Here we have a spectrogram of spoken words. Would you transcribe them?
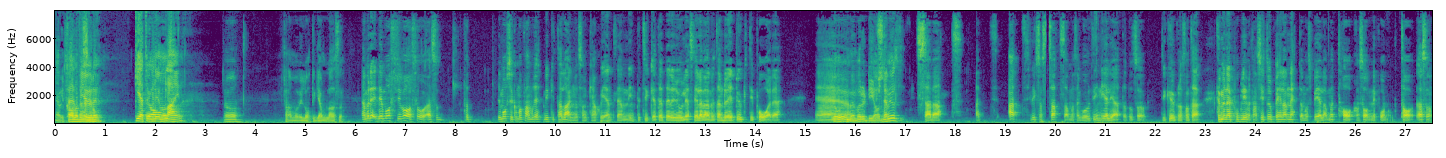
Ja, Call of Duty. GTA var- Online. Ja. Fan vad vi låter gamla alltså. Ja men det, det måste ju vara så. Alltså, för det måste ju komma fram rätt mycket talanger som kanske egentligen inte tycker att detta är det roligaste i hela världen utan du är duktig på det. Eh, Jo, men vadå det? Ja, du det stressad att, att, att liksom satsa men sen går du inte in helhjärtat och så dyker upp något sånt här. För jag menar problemet han sitter uppe hela nätten och spelar men ta konsolen ifrån honom. Ta, alltså,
